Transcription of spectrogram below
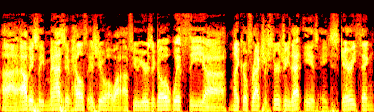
Uh, obviously, massive health issue a, a, few years ago with the uh, microfracture surgery. That is a scary thing.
